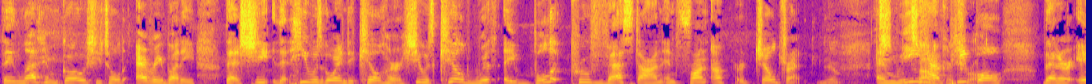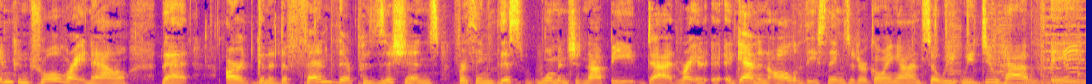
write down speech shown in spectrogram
They let him go. She told everybody that she that he was going to kill her. She was killed with a bulletproof vest on in front of her children. Yep. And we have people that are in control right now that are going to defend their positions for things. This woman should not be dead, right? Again, in all of these things that are going on. So we, we do have a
